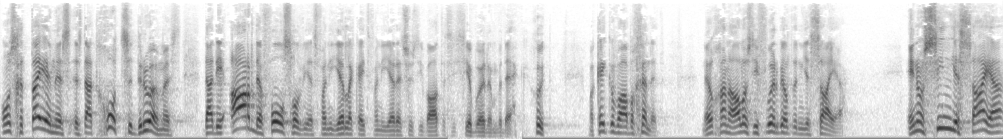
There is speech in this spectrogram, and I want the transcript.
Ons getuienis is dat Godse droom is, dat die aarde vol sal wees van die heerlijkheid van die Heere, soos die waters die seeboording bedek. Goed, maar kyk waar begin het. Nou gaan haal ons die voorbeeld in Jesaja. En ons sien Jesaja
